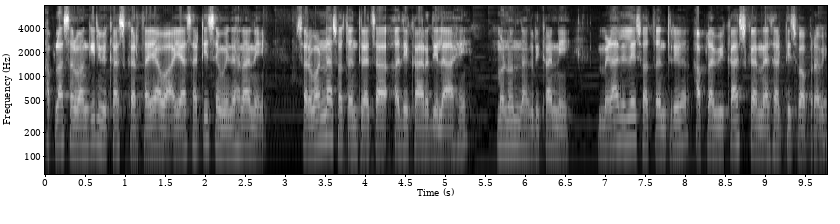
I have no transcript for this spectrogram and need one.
आपला सर्वांगीण विकास करता यावा यासाठी संविधानाने सर्वांना स्वातंत्र्याचा अधिकार दिला आहे. म्हणून नागरिकांनी मिळालेले स्वातंत्र्य आपला विकास करण्यासाठीच वापरावे.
